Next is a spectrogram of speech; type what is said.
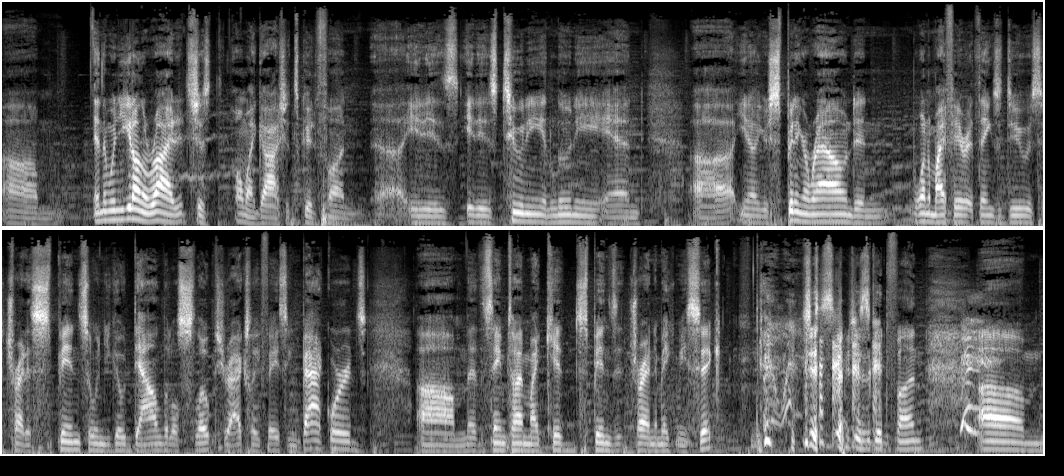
Um, and then when you get on the ride, it's just oh my gosh, it's good fun. Uh, it is it is toony and loony, and uh, you know you're spinning around. And one of my favorite things to do is to try to spin. So when you go down little slopes, you're actually facing backwards. Um, at the same time, my kid spins it trying to make me sick, which is which is good fun. Um,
